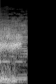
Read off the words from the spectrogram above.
you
